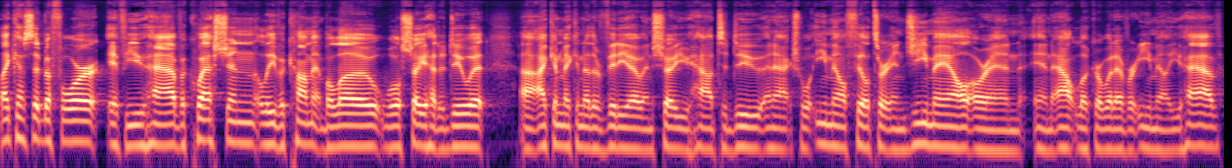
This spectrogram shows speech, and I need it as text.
Like I said before, if you have a question, leave a comment below. We'll show you how to do it. Uh, I can make another video and show you how to do an actual email filter in Gmail or in, in Outlook or whatever email you have.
